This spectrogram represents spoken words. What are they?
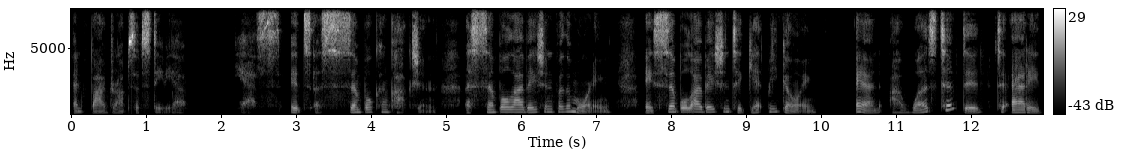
and five drops of stevia. Yes, it's a simple concoction, a simple libation for the morning, a simple libation to get me going and I was tempted to add a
